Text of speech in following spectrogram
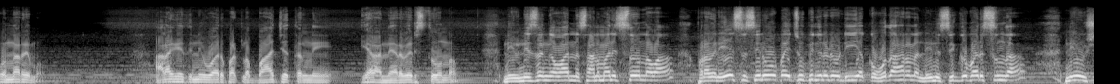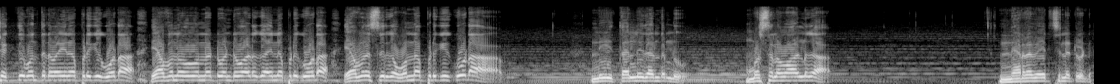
ఉన్నారేమో. అలాగైతే నీవు వారి పట్ల బాధ్యతల్ని ఎలా నెరవేరుస్తూ ఉన్నావు? నీవు నిజంగా వారిని సన్మానిస్తూ ఉన్నావా? ప్రవీణ యేసు సిలువుపై చూపించినటువంటి ఈ యొక్క ఉదాహరణ నేను సిగ్గుపరుస్తుందా? నీవు శక్తివంతుడు అయినప్పటికీ కూడా యవనంలో ఉన్నటువంటి వాడుగా అయినప్పటికీ కూడా యవనస్తుడిగా ఉన్నప్పటికీ కూడా నీ తల్లిదండ్రులు ముసలివాళ్ళుగా నెరవేర్చినటువంటి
